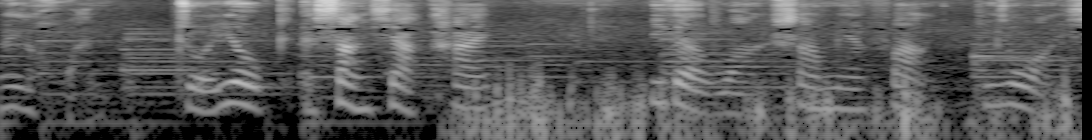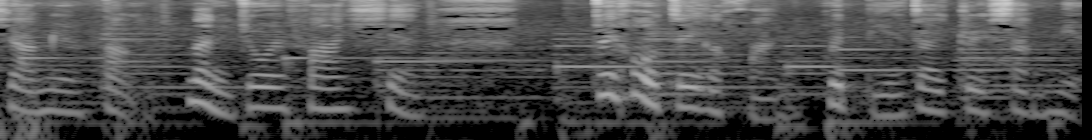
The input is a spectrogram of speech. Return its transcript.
那个环，左右上下开，一个往上面放，一个往下面放，那你就会发现。最后这个环会叠在最上面，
